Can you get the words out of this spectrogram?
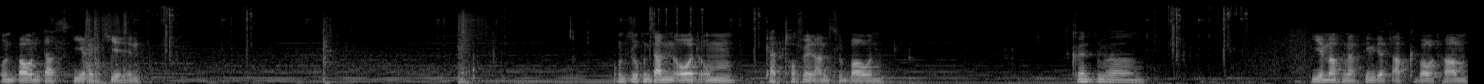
Und bauen das direkt hier hin. Und suchen dann einen Ort, um Kartoffeln anzubauen. Das könnten wir hier machen, nachdem wir das abgebaut haben.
